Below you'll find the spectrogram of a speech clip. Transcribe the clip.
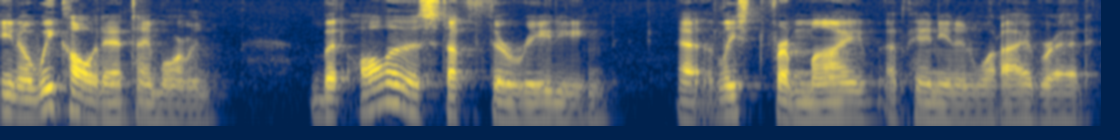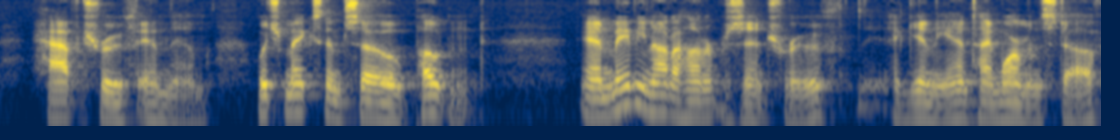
you know, we call it anti Mormon, but all of the stuff they're reading at least from my opinion and what I've read, have truth in them, which makes them so potent. And maybe not 100% truth. Again, the anti Mormon stuff.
